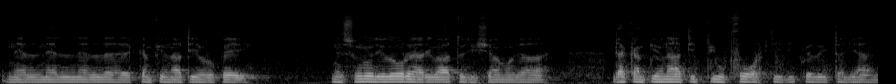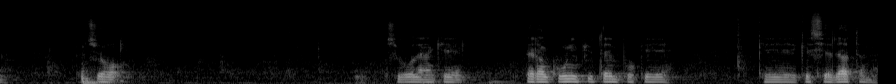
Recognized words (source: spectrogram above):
nel, nel, nel campionati europei. Nessuno di loro è arrivato diciamo, da, da campionati più forti di quello italiano. Perciò ci vuole anche per alcuni più tempo che, che, che si adattano.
